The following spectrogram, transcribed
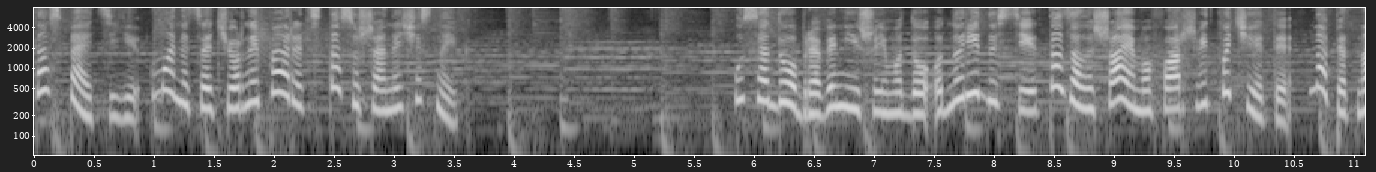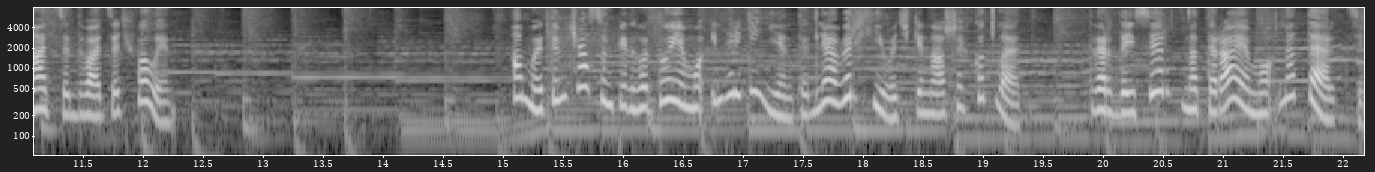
та спеції. У мене це чорний перець та сушений чесник. Усе добре вимішуємо до однорідності та залишаємо фарш відпочити на 15-20 хвилин. А ми тим часом підготуємо інгредієнти для верхівочки наших котлет. Твердий сир натираємо на терці.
